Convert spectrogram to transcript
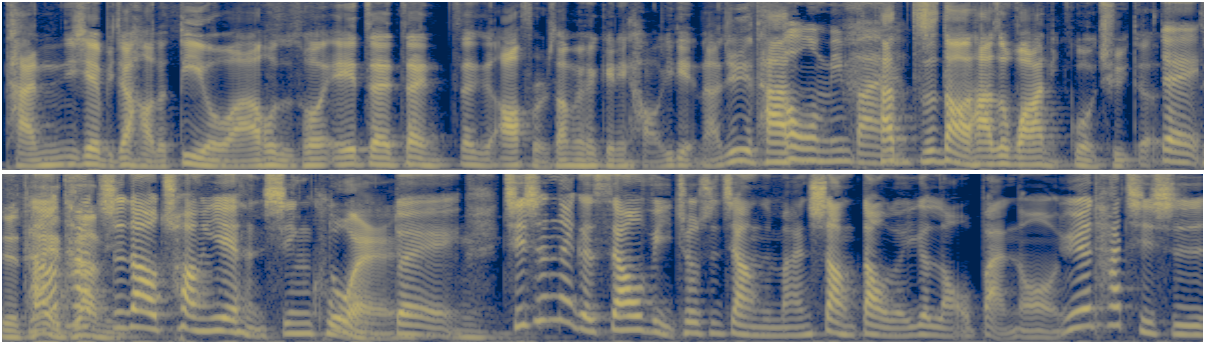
谈一些比较好的 deal 啊，或者说诶在在这个 offer 上面会给你好一点啊，就是他哦我明白，他知道他是挖你过去的，对，就是他也知道，然后他知道创业很辛苦，对对、嗯。其实那个 Sylvie 就是这样子蛮上道的一个老板哦，因为他其实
